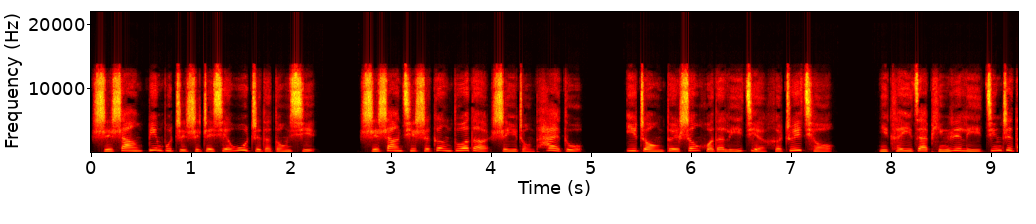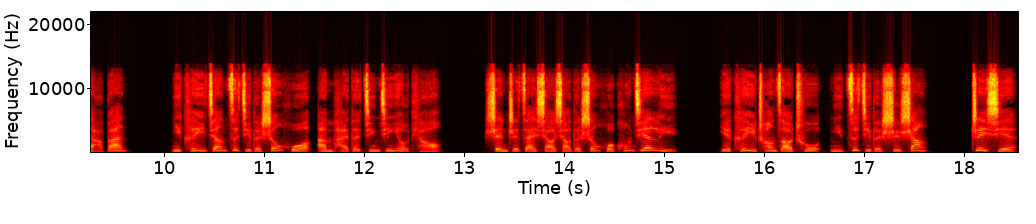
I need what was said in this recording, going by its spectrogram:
时尚并不只是这些物质的东西，时尚其实更多的是一种态度，一种对生活的理解和追求。你可以在平日里精致打扮，你可以将自己的生活安排得井井有条，甚至在小小的生活空间里。也可以创造出你自己的时尚，这些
